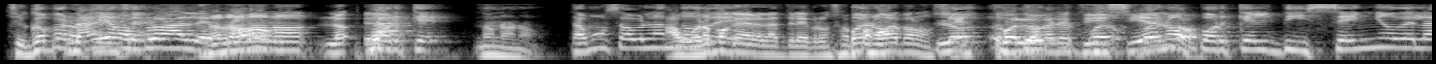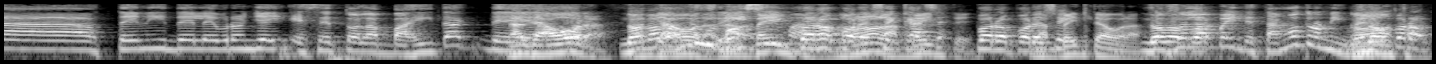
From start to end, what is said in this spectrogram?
Chico, pero nadie ¿quién se- compró a No, no, no, no, lo- la- Porque, no, no, no. Estamos hablando Ah, bueno, de... porque de LeBron son para jugar baloncesto. Pues lo que te estoy fue- diciendo. Bueno, porque el diseño de las tenis de LeBron James, excepto las bajitas de Las de ahora. No, no, no, ahora, no, las sí, 20, pero por eso las que hace- 20, pero por eso- 20 ahora. No, son las 20, están a otro nivel. No, pero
